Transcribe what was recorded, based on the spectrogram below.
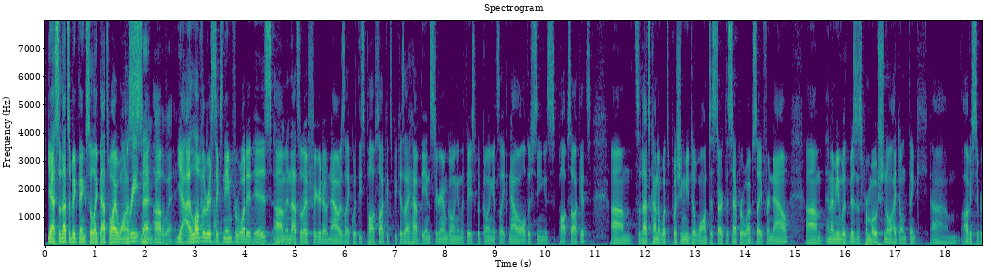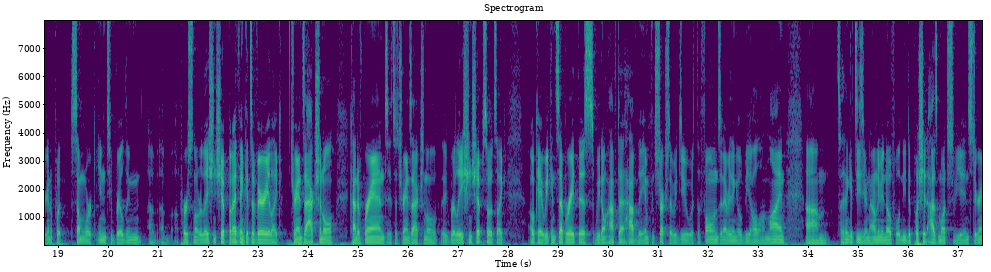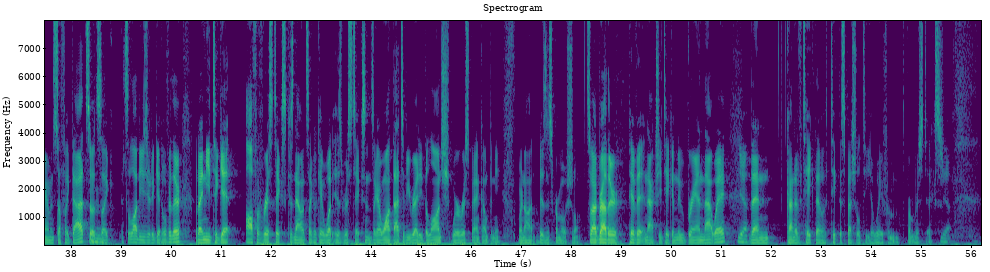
yeah. So that's a big thing. So like that's why I want to Great set name, by the way, yeah, I love the Wristix name for what it is, um, and that's what I figured out now is like with these pop sockets because I have the Instagram going and the Facebook going. It's like now all they're seeing is pop sockets. Um, so that's kind of what's pushing me to want to start the separate website for now. Um, and I mean with business promotional, I don't think um, obviously we're going to put some work into building a, a, a personal relationship, but I think it's a very like transactional kind of brand. It's a transactional uh, relationship, so it's like okay, we can separate this. We don't have to have the infrastructure that we do with the phones and everything. It'll be all online. Um, so I think it's easier. And I don't even know if we'll need to push it as much via Instagram and stuff like that. So it's like, it's a lot easier to get over there, but I need to get off of Wristix because now it's like, okay, what is Wristix? And it's like, I want that to be ready to launch. We're a wristband company. We're not business promotional. So I'd rather pivot and actually take a new brand that way Yeah. than kind of take the, take the specialty away from, from Wristix. Yeah.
